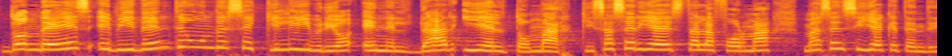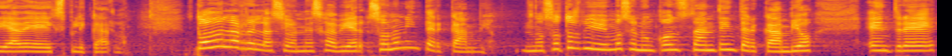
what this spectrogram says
donde es evidente un desequilibrio en el dar y el tomar. Quizás sería esta la forma más sencilla que tendría de explicarlo. Todas las relaciones, Javier, son un intercambio. Nosotros vivimos en un constante intercambio entre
